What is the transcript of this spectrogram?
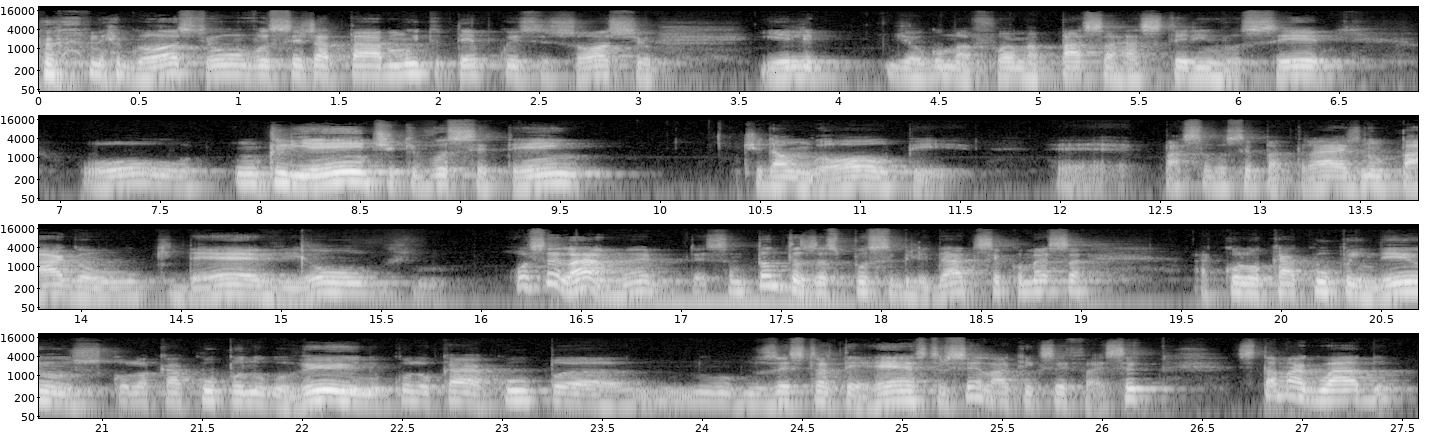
o negócio, ou você já está há muito tempo com esse sócio e ele de alguma forma passa rasteira em você, ou um cliente que você tem te dá um golpe, é, passa você para trás, não paga o que deve, ou, ou sei lá, né? são tantas as possibilidades, você começa a colocar a culpa em Deus, colocar a culpa no governo, colocar a culpa nos extraterrestres, sei lá o que, que você faz. Você está magoado,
